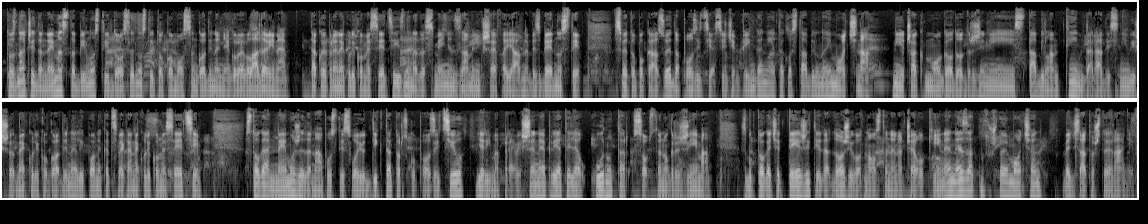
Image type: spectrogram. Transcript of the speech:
To znači da nema stabilnosti i doslednosti tokom osam godina njegove vladavine. Tako je pre nekoliko meseci iznenada smenjen zamenik šefa javne bezbednosti. Sve to pokazuje da pozicija Xi Jinpinga nije tako stabilna i moćna. Nije čak mogao da održi ni stabilan tim da radi s njim više od nekoliko godina ili ponekad svega nekoliko meseci. Stoga ne može da napusti svoju diktatorsku poziciju jer ima previše neprijatelja unutar sobstvenog režima. Zbog toga će težiti da doživotno ostane na čelu Kine ne zato što je moćan, već zato što je ranjiv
